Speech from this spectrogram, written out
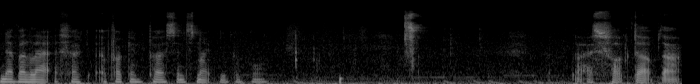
Never let a, fuck a fucking person snipe you before. That is fucked up, that.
